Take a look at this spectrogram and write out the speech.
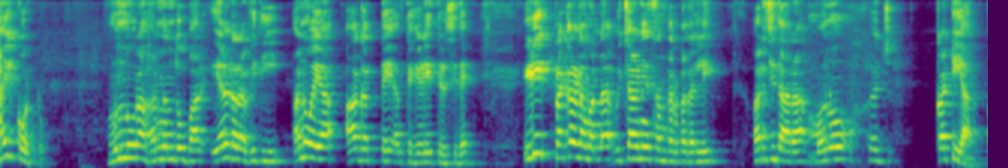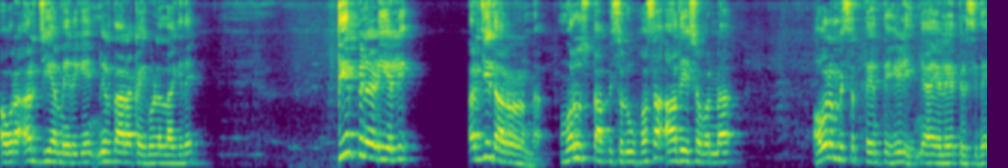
ಹೈಕೋರ್ಟು ಮುನ್ನೂರ ಹನ್ನೊಂದು ಬಾರ್ ಎರಡರ ವಿಧಿ ಅನ್ವಯ ಆಗತ್ತೆ ಅಂತ ಹೇಳಿ ತಿಳಿಸಿದೆ. ಇಡೀ ಪ್ರಕರಣವನ್ನು ವಿಚಾರಣೆ ಸಂದರ್ಭದಲ್ಲಿ ಅರ್ಜಿದಾರ ಮನೋಜ್ ಕಟಿಯಾ ಅವರ ಅರ್ಜಿಯ ಮೇರೆಗೆ ನಿರ್ಧಾರ ಕೈಗೊಳ್ಳಲಾಗಿದೆ. ತೀರ್ಪಿನ ಅಡಿಯಲ್ಲಿ ಅರ್ಜಿದಾರರನ್ನು ಮರುಸ್ಥಾಪಿಸಲು ಹೊಸ ಆದೇಶವನ್ನು ಅವಲಂಬಿಸುತ್ತೆ ಅಂತ ಹೇಳಿ ನ್ಯಾಯಾಲಯ ತಿಳಿಸಿದೆ.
